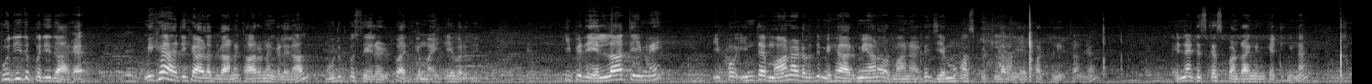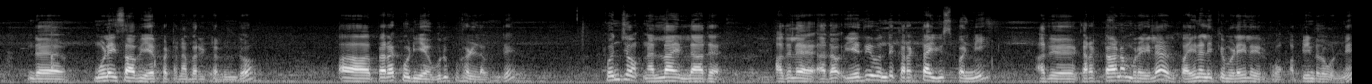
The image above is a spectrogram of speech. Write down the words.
புதிது புதிதாக மிக அதிக அளவிலான காரணங்களினால் உறுப்பு செயலிழப்பு அதிகமாகிட்டே வருது. இப்போ இது எல்லாத்தையுமே இப்போ இந்த மாநாடு வந்து மிக அருமையான ஒரு மாநாடு ஜெம் ஹாஸ்பிட்டலில் அவங்க ஏற்பாடு பண்ணியிருக்காங்க. என்ன டிஸ்கஸ் பண்ணுறாங்கன்னு கேட்டிங்கன்னா இந்த மூளை சாவு ஏற்பட்ட நபர்கிட்ட இருந்தோ பெறக்கூடிய உறுப்புகளில் வந்து கொஞ்சம் நல்லா இல்லாத அதில் அதாவது எது வந்து கரெக்டாக யூஸ் பண்ணி அது கரெக்டான முறையில் அது பயனளிக்கும் விலையில் இருக்கும் அப்படின்றது ஒன்று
